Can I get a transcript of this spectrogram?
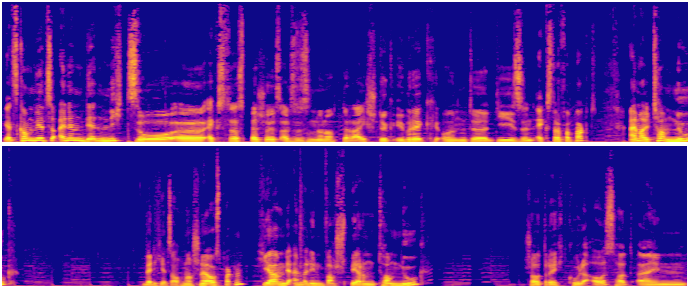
Jetzt kommen wir zu einem der nicht so äh, extra Specials, also es sind nur noch drei Stück übrig und äh, die sind extra verpackt. Einmal Tom Nook. Werde ich jetzt auch noch schnell auspacken. Hier haben wir einmal den Waschbären Tom Nook. Schaut recht cool aus, hat einen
